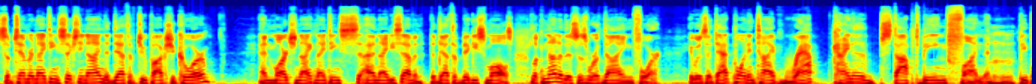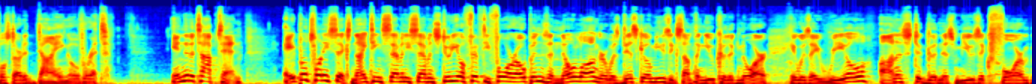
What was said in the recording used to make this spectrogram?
September 1969, the death of Tupac Shakur. And March 9th, 1997, uh, the death of Biggie Smalls. Look, none of this is worth dying for. It was at that point in time, rap kind of stopped being fun. Mm-hmm. People started dying over it. Into the top 10. April 26, 1977, Studio 54 opens, and no longer was disco music something you could ignore. It was a real, honest to goodness music form.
